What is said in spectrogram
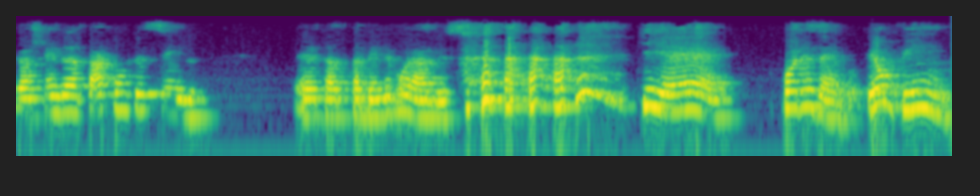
Eu acho que ainda está acontecendo. É, tá, tá bem demorado isso. que é por exemplo, eu vim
